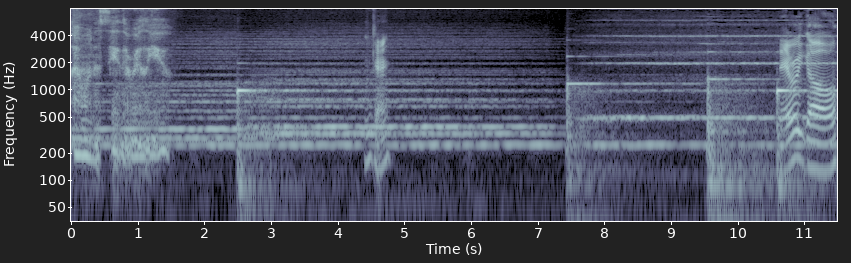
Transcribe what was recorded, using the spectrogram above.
I want to see the real you. Okay. There we go.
